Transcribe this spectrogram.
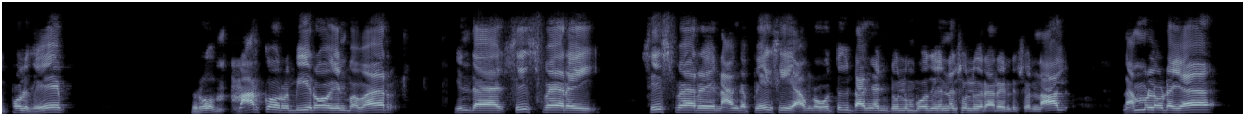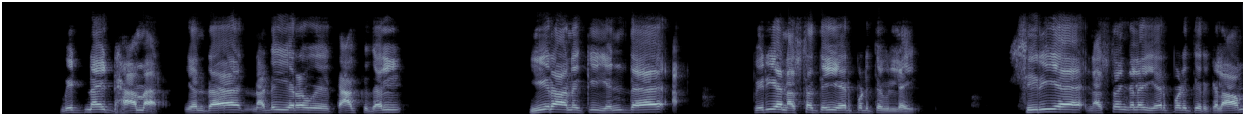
இப்பொழுது ரோ மார்க்கோ ரொபீரோ என்பவர் இந்த சீஸ்ஃபேரை சீஸ்வேரு நாங்கள் பேசி அவங்க ஒத்துக்கிட்டாங்கன்னு சொல்லும்போது என்ன சொல்லுகிறார் என்று சொன்னால் நம்மளுடைய மிட் நைட் ஹேமர் என்ற நடு இரவு தாக்குதல் ஈரானுக்கு எந்த பெரிய நஷ்டத்தை ஏற்படுத்தவில்லை. சிறிய நஷ்டங்களை ஏற்படுத்தியிருக்கலாம்.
